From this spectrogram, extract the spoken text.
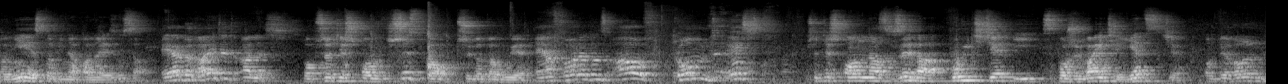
to nie jest to wina Pana Jezusa. Er bereitet alles. Bo przecież On wszystko przygotowuje. Er fordert uns auf, kommt, esst. Przecież On nas wzywa, pójdźcie i spożywajcie, jedzcie. Und wir wollen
